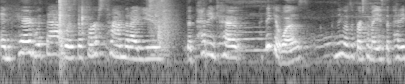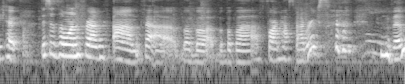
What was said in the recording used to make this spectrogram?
and paired with that was the first time that I used the petticoat, I think it was, I think it was the first time I used the petticoat. This is the one from um, uh, Farmhouse Fabrics. them.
